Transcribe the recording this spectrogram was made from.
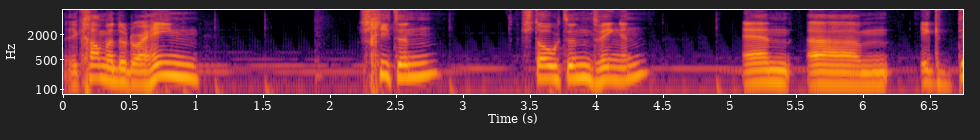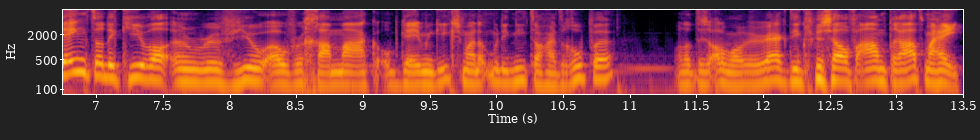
Ik ga me er doorheen schieten, stoten, dwingen. En um, ik denk dat ik hier wel een review over ga maken op Gaming Geeks. Maar dat moet ik niet te hard roepen. Want dat is allemaal weer werk die ik mezelf aanpraat. Maar hey,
